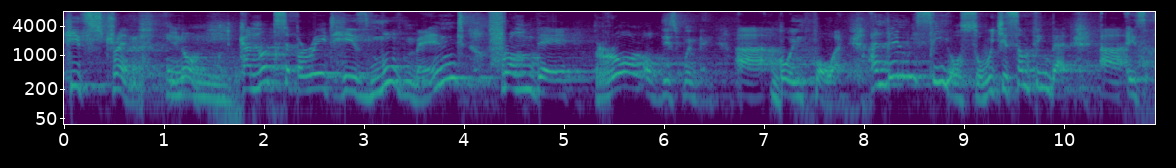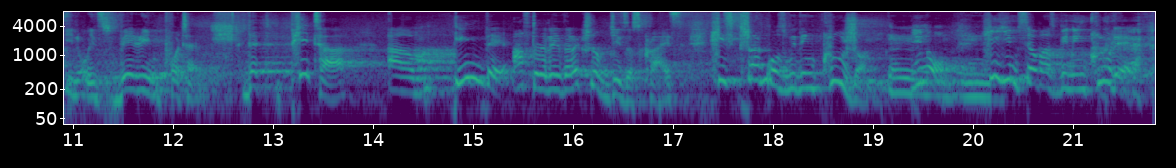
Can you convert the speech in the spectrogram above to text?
his strength. You know, cannot separate his movement from the role of these women uh, going forward. And then we see also, which is something that uh, is you know is very important, that Peter um, in the after the resurrection of Jesus Christ, he struggles with inclusion. You know, he himself has been included.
